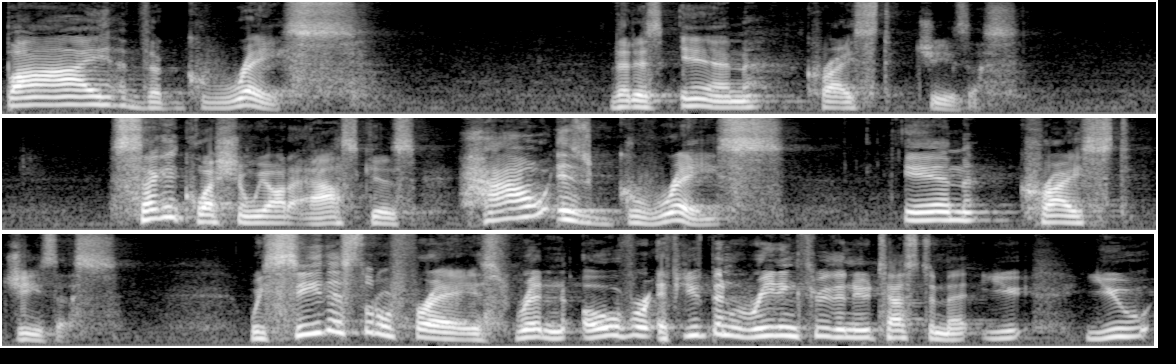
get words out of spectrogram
by the grace that is in Christ Jesus. Second question we ought to ask is how is grace in Christ Jesus? We see this little phrase written over, if you've been reading through the New Testament, you, you,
